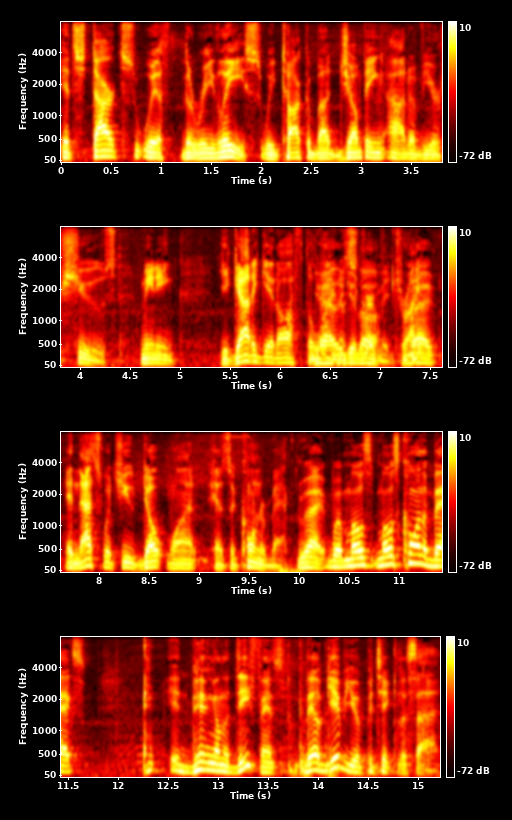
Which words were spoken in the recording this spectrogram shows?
it starts with the release. We talk about jumping out of your shoes, meaning – you got to get off the line of scrimmage, right? right? And that's what you don't want as a cornerback. Right. Well, most most cornerbacks, depending on the defense, they'll give you a particular side,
